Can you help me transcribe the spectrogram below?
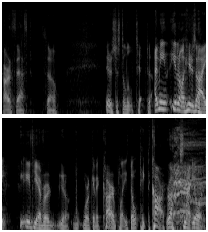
car theft. So there's just a little tip to. I mean, you know, here's I. If you ever, you know, work at a car place, don't take the car. Right. It's not yours.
